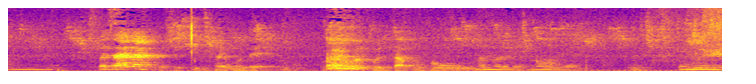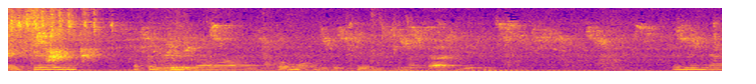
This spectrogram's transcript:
อืมไปใช่น่ะแต่จะกินไข่โมแดงคนตับห้องมันบ่ได้อยากนอนเลยไปเย็นเลยซึมเขาไปคืนเอาตัวหัวมันไปคืนอากาศเย็นไม่เล่ นนะ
